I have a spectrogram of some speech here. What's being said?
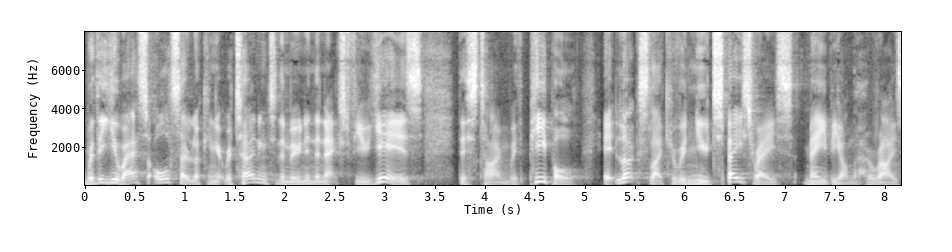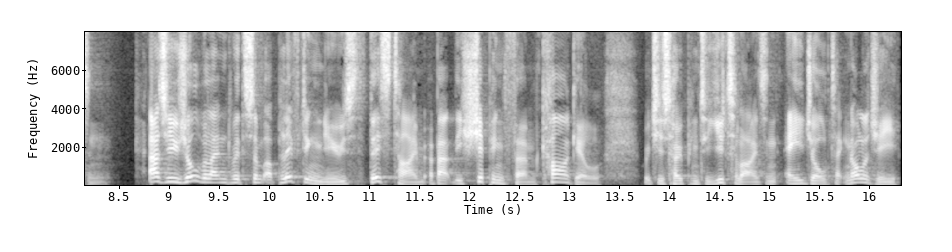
With the US also looking at returning to the moon in the next few years, this time with people, it looks like a renewed space race may be on the horizon. As usual, we'll end with some uplifting news, this time about the shipping firm Cargill, which is hoping to utilise an age old technology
